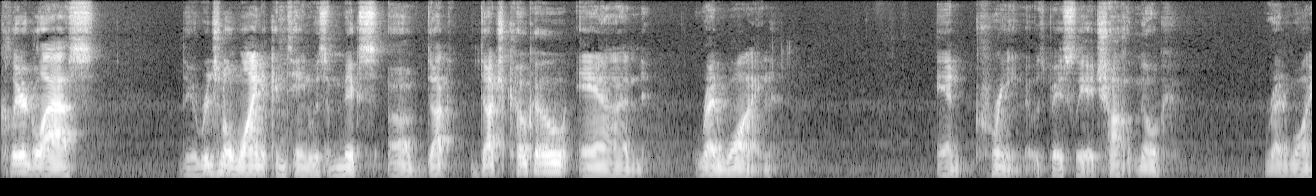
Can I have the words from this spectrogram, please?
clear glass. The original wine it contained was a mix of Dutch cocoa and red wine and cream. It was basically a chocolate milk red wine.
